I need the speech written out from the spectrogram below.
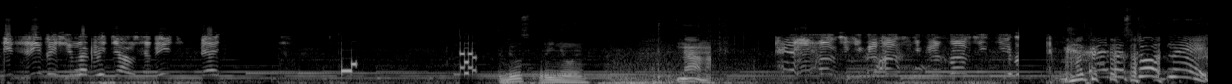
Під слідуючим накриттям сидить 5 Плюс прийняли. На, на. красавчики, красавчики, красавчики. Вмикай наступний!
